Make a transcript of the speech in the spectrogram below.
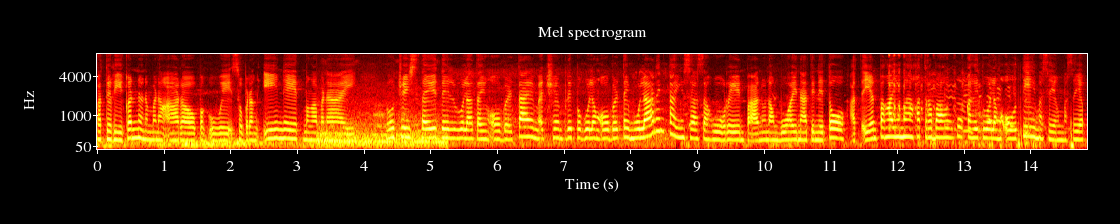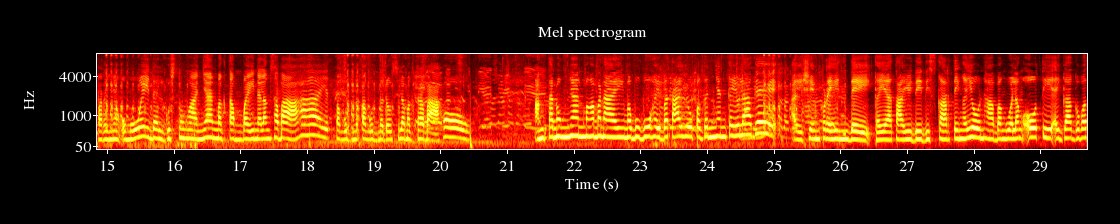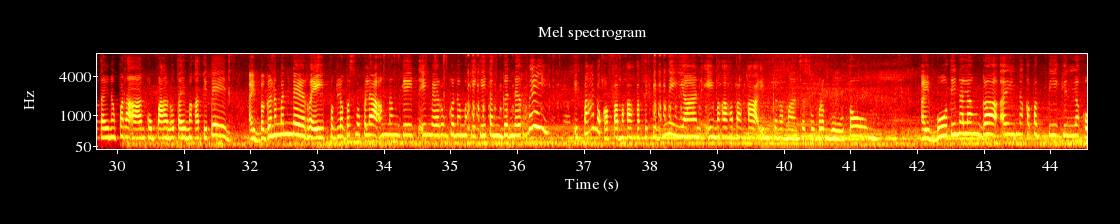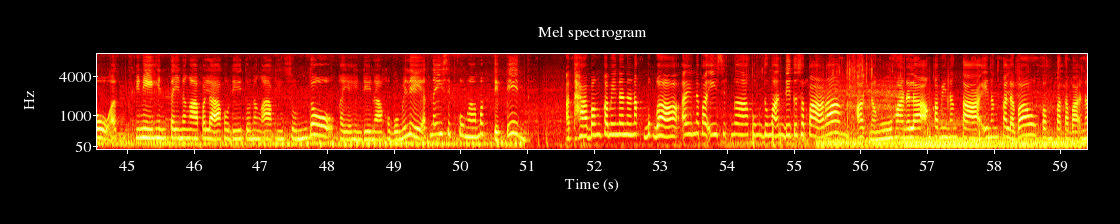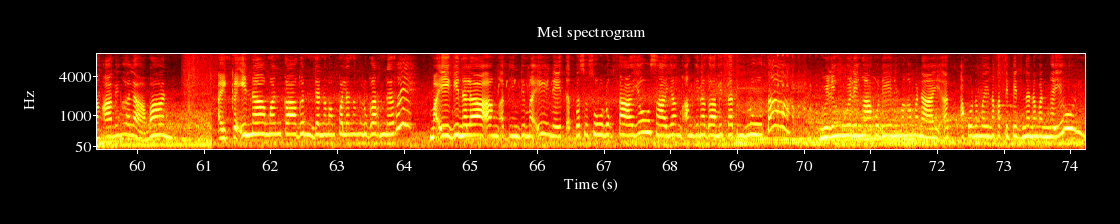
Katirikan na naman ang araw pag uwi. Sobrang init, mga manay. No choice tayo dahil wala tayong overtime. At syempre, pag walang overtime, wala rin tayong sasahurin. Paano nang buhay natin ito? At ayan pa nga yung mga katrabaho ko kahit walang OT. Masayang masaya pa rin yung umuwi dahil gusto nga niyan magtambay na lang sa bahay. At pagod na pagod na daw sila magtrabaho. Ang tanong niyan mga manay, mabubuhay ba tayo pag ganyan kayo lagi? Ay syempre hindi. Kaya tayo didiskarte ngayon habang walang OT ay gagawa tayo ng paraan kung paano tayo makatipid. Ay baga naman Nere, paglabas mo pala ang ng gate ay meron ka na makikitang ganere. Eh paano ka pa makakatipid niyan? Eh makakapakain ka naman sa sobrang gutom. Ay buti na lang ga ay nakapagpigil ako at hinihintay na nga pala ako dito ng aking sundo kaya hindi na ako bumili at naisip ko nga magtipid. At habang kami na nanakbuga, ay napaisip nga akong dumaan dito sa parang at nanguha na laang kami ng tae ng kalabaw pampataba ng aming halaman. Ay kainaman kaganda naman pala ng lugar na re. Maigi na laang at hindi mainit at masusunog tayo. Sayang ang ginagamit nating gluta. Wiling-wiling ako din ni mga manay at ako na may nakatipid na naman ngayon.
